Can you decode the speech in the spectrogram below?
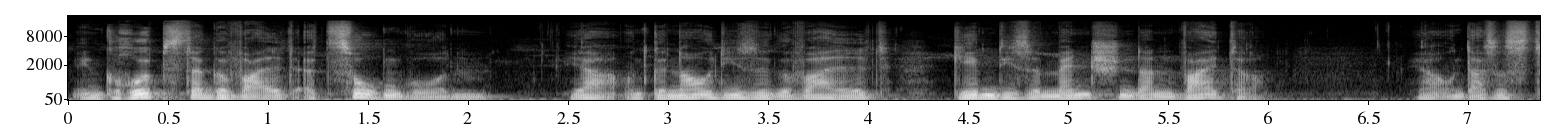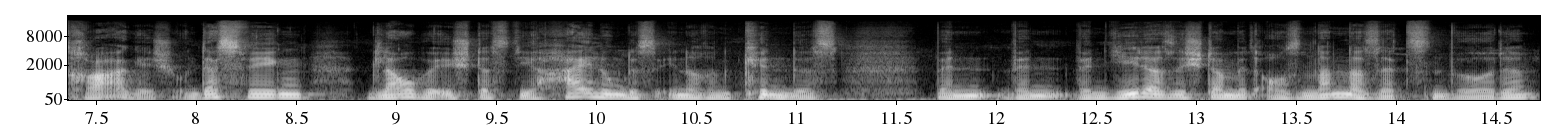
in gröbster Gewalt erzogen wurden. Ja, und genau diese Gewalt geben diese Menschen dann weiter. Ja, und das ist tragisch. Und deswegen glaube ich, dass die Heilung des inneren Kindes, wenn, wenn, wenn jeder sich damit auseinandersetzen würde,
